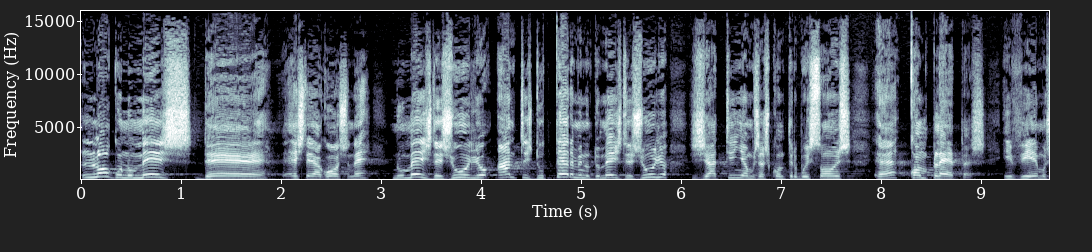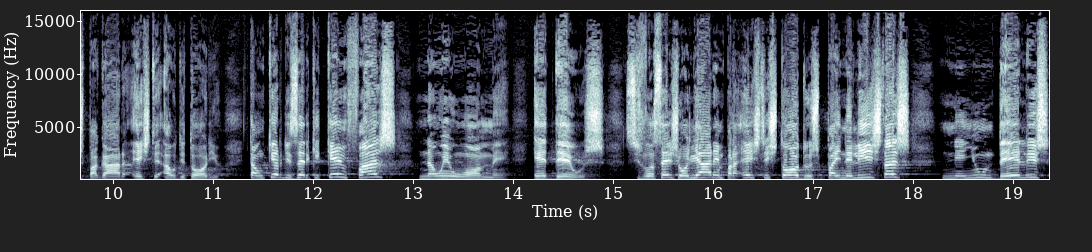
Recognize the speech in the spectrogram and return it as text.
Logo no mês de. Este é agosto, né? No mês de julho, antes do término do mês de julho, já tínhamos as contribuições é, completas e viemos pagar este auditório. Então, quero dizer que quem faz não é o homem, é Deus. Se vocês olharem para estes todos painelistas, nenhum deles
